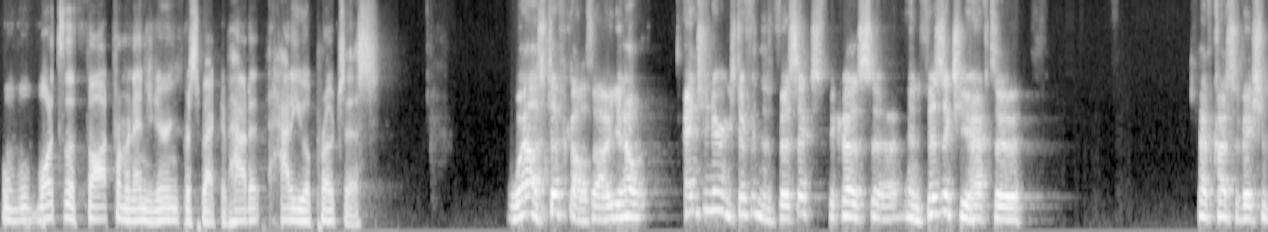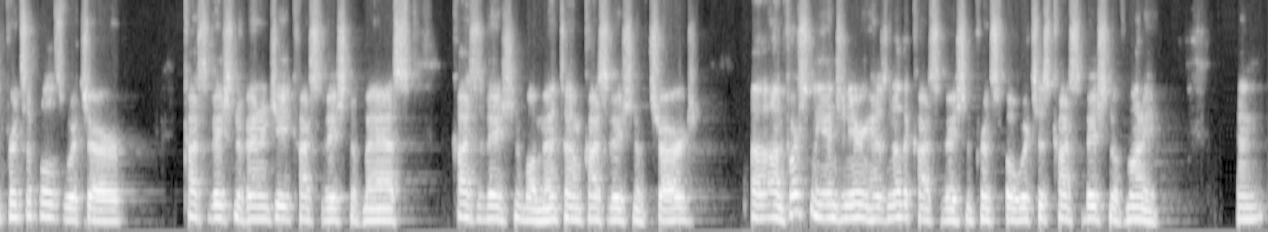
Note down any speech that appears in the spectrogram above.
What's the thought from an engineering perspective? How do how do you approach this? Well, it's difficult. Uh, you know, engineering is different than physics because uh, in physics you have to have conservation principles, which are conservation of energy, conservation of mass, conservation of momentum, conservation of charge. Uh, unfortunately, engineering has another conservation principle, which is conservation of money. And,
